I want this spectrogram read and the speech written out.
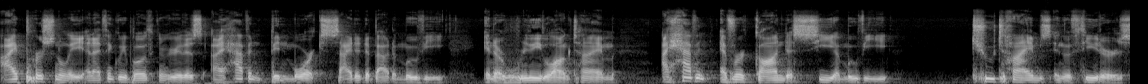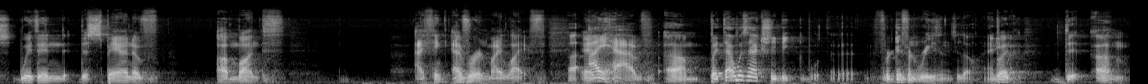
I personally, and I think we both can agree with this, I haven't been more excited about a movie in a really long time. I haven't ever gone to see a movie two times in the theaters within the span of a month. I think ever in my life. Uh, I have, um, but that was actually be, uh, for different reasons, though. Anyway. But the, um,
